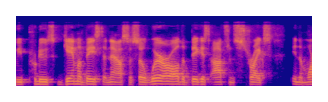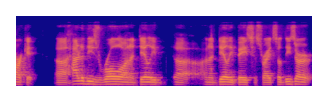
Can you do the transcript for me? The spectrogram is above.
we produce gamma-based analysis. So where are all the biggest option strikes in the market? Uh, how do these roll on a daily uh, on a daily basis, right? So these are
